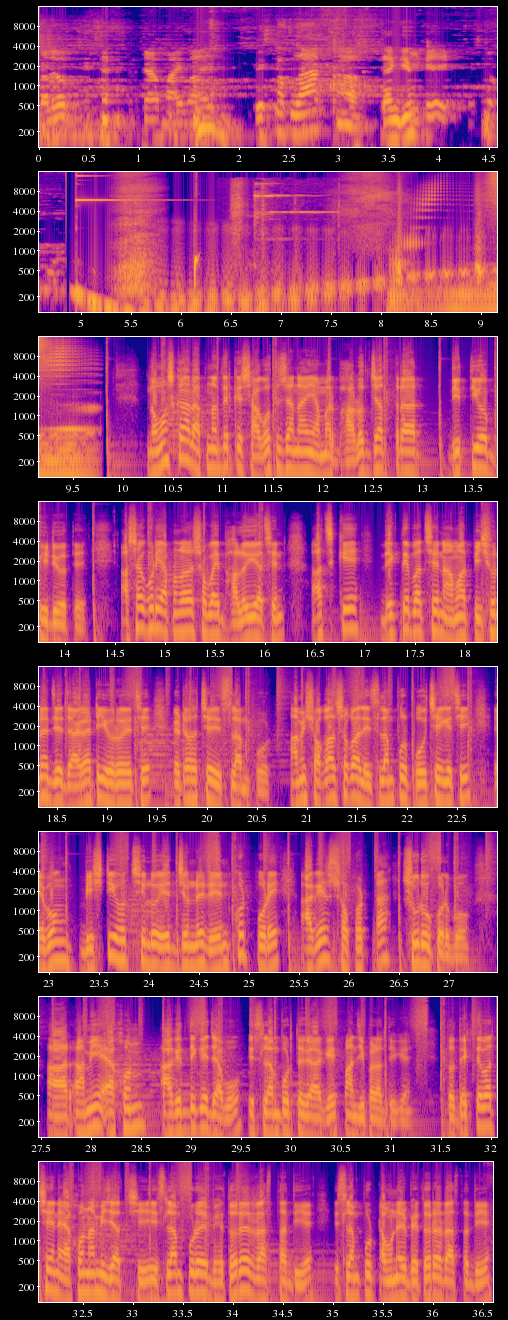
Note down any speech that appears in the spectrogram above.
চলো ah, নমস্কার আপনাদেরকে স্বাগত জানাই আমার ভারত যাত্রার দ্বিতীয় ভিডিওতে। আশা করি আপনারা সবাই ভালোই আছেন। আজকে দেখতে পাচ্ছেন আমার পিছনে যে জায়গাটি রয়েছে, এটা হচ্ছে ইসলামপুর। আমি সকাল সকাল ইসলামপুর পৌঁছে গেছি এবং বৃষ্টি হচ্ছিল, এর জন্য রেনকোট পরে আগের সফরটা শুরু করব। আর আমি এখন আগের দিকে যাব, ইসলামপুর থেকে আগে পাঞ্জিপাড়ার দিকে। তো দেখতে পাচ্ছেন, এখন আমি যাচ্ছি ইসলামপুরের ভেতরের রাস্তা দিয়ে, ইসলামপুর টাউনের ভেতরের রাস্তা দিয়ে।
